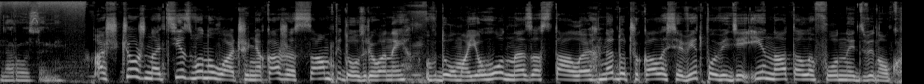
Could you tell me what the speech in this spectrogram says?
на розумі? А що ж на ці звинувачення каже сам підозрюваний? Вдома його не застали, не дочекалися відповіді і на телефонний дзвінок.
